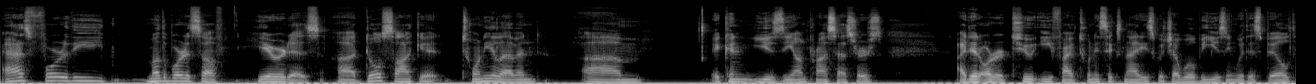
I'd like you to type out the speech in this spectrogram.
As for the motherboard itself, here it is. Uh, dual socket 2011. Um, it can use Xeon processors. I did order two E5 2690s, which I will be using with this build.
